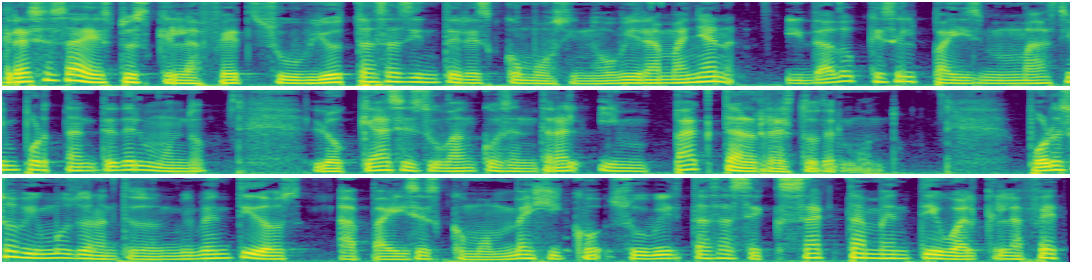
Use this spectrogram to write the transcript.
Gracias a esto es que la Fed subió tasas de interés como si no hubiera mañana y dado que es el país más importante del mundo, lo que hace su Banco Central impacta al resto del mundo. Por eso vimos durante 2022 a países como México subir tasas exactamente igual que la Fed.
